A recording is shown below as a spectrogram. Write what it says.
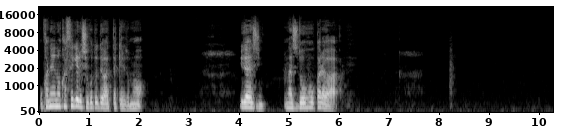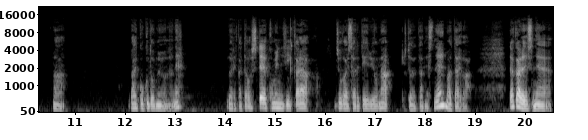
お金の稼げる仕事ではあったけれども、ユダヤ人、同じ同胞からは、まあ、売国道のようなね、言われ方をして、コミュニティから除外されているような人だったんですね、マタイは。だからですね、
